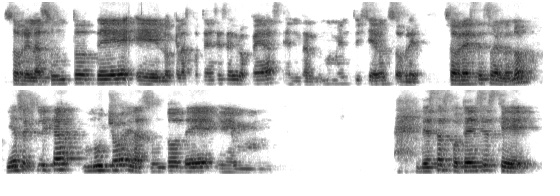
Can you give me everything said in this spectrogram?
sobre el asunto de eh, lo que las potencias europeas en algún momento hicieron sobre, sobre este suelo, ¿no? Y eso explica mucho el asunto de, em, de estas potencias que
